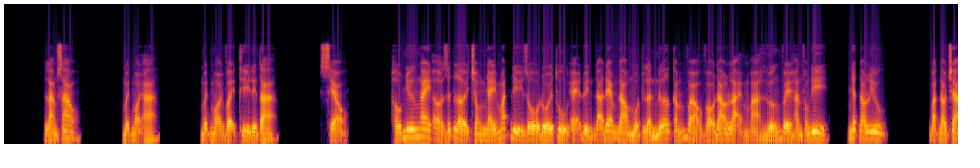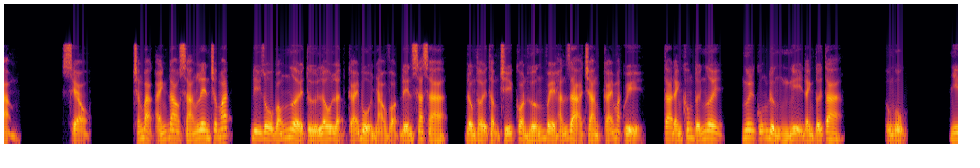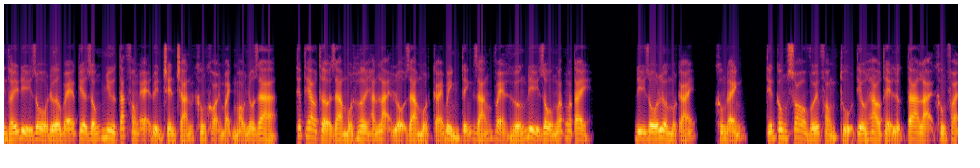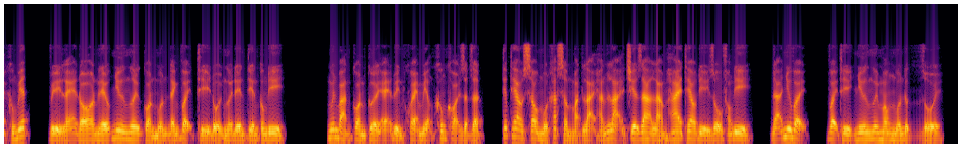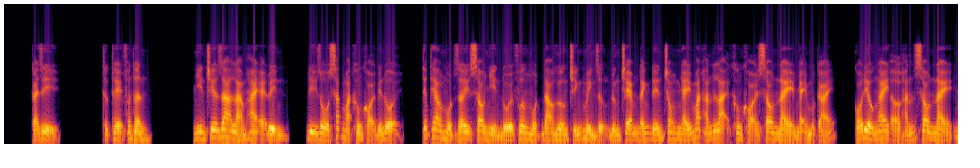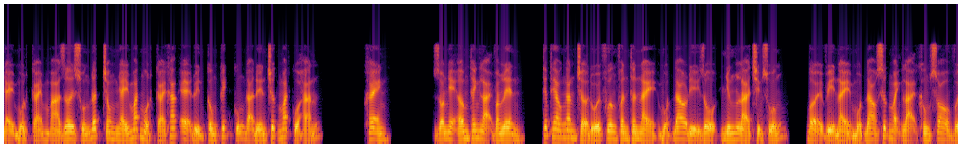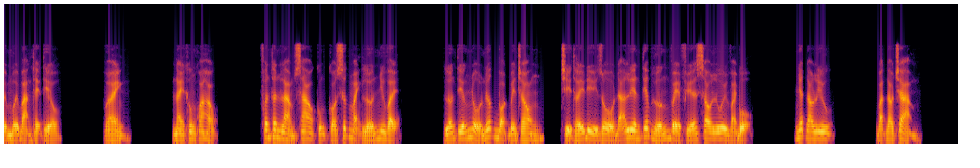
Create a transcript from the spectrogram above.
Làm sao? Mệt mỏi a Mệt mỏi vậy thì đến ta. Xèo. Hầu như ngay ở dứt lời trong nháy mắt đỉ rổ đối thủ e đuyển đã đem đao một lần nữa cắm vào vỏ đao lại mà hướng về hắn phóng đi, nhất đao lưu. Bắt đao chạm. Xèo. Trắng bạc ánh đao sáng lên trước mắt, đi rổ bóng người từ lâu lật cái bổ nhào vọt đến xa xa, đồng thời thậm chí còn hướng về hắn giả trang cái mặt quỷ, ta đánh không tới ngươi, ngươi cũng đừng nghĩ đánh tới ta. Úng ục. Nhìn thấy đỉ rồ đứa bé kia giống như tác phong e ẹ đuyển trên chán không khỏi mạch máu nhô ra, tiếp theo thở ra một hơi hắn lại lộ ra một cái bình tĩnh dáng vẻ hướng đi dô ngoắc ngoắc tay. Đi dô lường một cái, không đánh, tiến công so với phòng thủ tiêu hao thể lực ta lại không phải không biết, vì lẽ đó nếu như ngươi còn muốn đánh vậy thì đổi ngươi đến tiến công đi. Nguyên bản còn cười ẹ đuyển khỏe miệng không khỏi giật giật, tiếp theo sau một khắc sầm mặt lại hắn lại chia ra làm hai theo đi rổ phóng đi, đã như vậy, vậy thì như ngươi mong muốn được rồi. Cái gì? Thực thể phân thân. Nhìn chia ra làm hai ẹ đuyển, đi rồ sắc mặt không khỏi biến đổi. Tiếp theo một giây sau nhìn đối phương một đao hướng chính mình dựng đứng chém đánh đến trong nháy mắt hắn lại không khỏi sau này nhảy một cái. Có điều ngay ở hắn sau này nhảy một cái mà rơi xuống đất trong nháy mắt một cái khác ẹ đuyển công kích cũng đã đến trước mắt của hắn. Khen. Do nhẹ âm thanh lại vang lên, tiếp theo ngăn trở đối phương phân thân này một đao đi rộ nhưng là chìm xuống, bởi vì này một đao sức mạnh lại không so với mới bản thể tiểu. Vânh! Này không khoa học. Phân thân làm sao cũng có sức mạnh lớn như vậy. Lớn tiếng nổ nước bọt bên trong, chỉ thấy đi rồ đã liên tiếp hướng về phía sau lui vài bộ. Nhất đao lưu. Bắt đao chạm.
